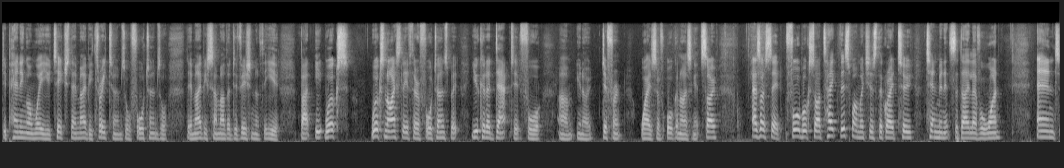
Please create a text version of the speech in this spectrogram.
depending on where you teach there may be three terms or four terms or there may be some other division of the year but it works works nicely if there are four terms but you could adapt it for um, you know different ways of organizing it. So as I said four books so I'll take this one which is the grade 2 10 minutes a day level 1 and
